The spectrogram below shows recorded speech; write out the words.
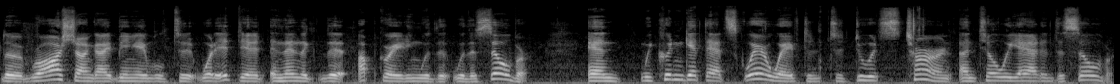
the raw shungite being able to what it did, and then the, the upgrading with the with the silver, and we couldn't get that square wave to, to do its turn until we added the silver,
